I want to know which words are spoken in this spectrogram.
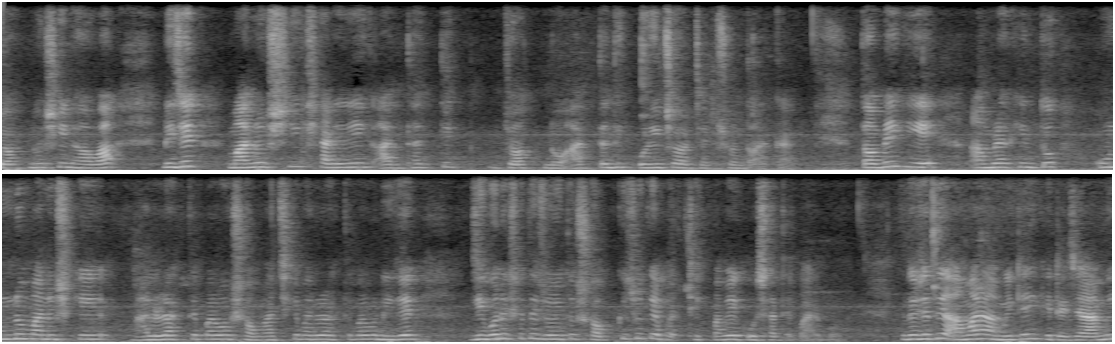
যত্নশীল হওয়া, নিজের মানসিক, শারীরিক, আধ্যাত্মিক যত্ন, আধ্যাত্মিক পরিচর্যা ভীষণ দরকার। তবে গিয়ে আমরা কিন্তু অন্য মানুষকে ভালো রাখতে পারব, সমাজকে ভালো রাখতে পারব, নিজের জীবনের সাথে জড়িত সব কিছুকে ঠিকভাবে গোছাতে পারব। কিন্তু যদি আমার আমিটাই কেটে যায়, আমি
